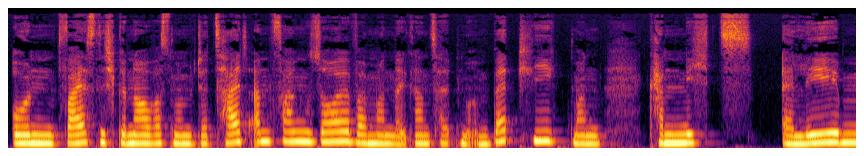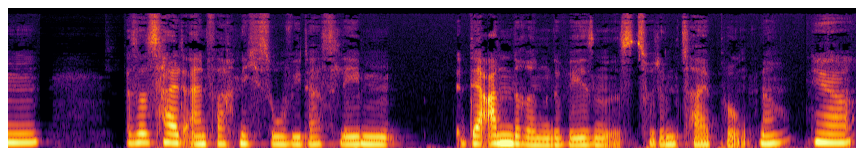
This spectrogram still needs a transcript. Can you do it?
und weiß nicht genau, was man mit der Zeit anfangen soll, weil man die ganze Zeit nur im Bett liegt, man kann nichts erleben. Es ist halt einfach nicht so, wie das Leben der anderen gewesen ist zu dem Zeitpunkt, ne? Ja.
